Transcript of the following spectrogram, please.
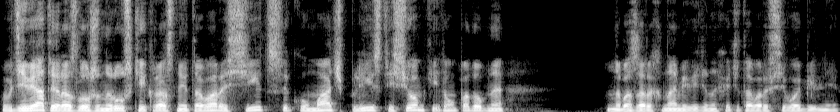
В девятой разложены русские красные товары, ситцы, кумач, плис, тесемки и тому подобное. На базарах нами виденных эти товары всего обильнее.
